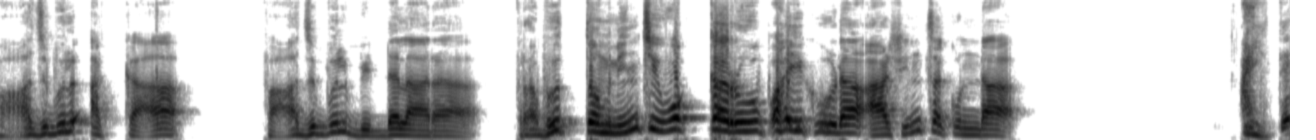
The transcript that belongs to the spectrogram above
పాజిబుల్ అక్క పాజిబుల్ బిడ్డలారా ప్రభుత్వం నుంచి ఒక్క రూపాయి కూడా ఆశించకుండా. అయితే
